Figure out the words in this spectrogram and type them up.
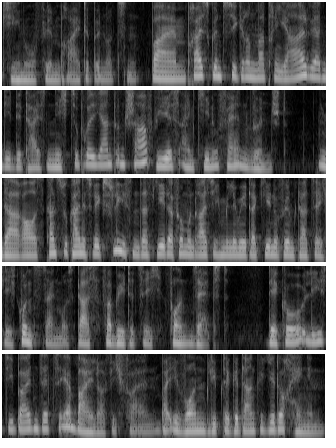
Kinofilmbreite benutzen. Beim preisgünstigeren Material werden die Details nicht so brillant und scharf, wie es ein Kinofan wünscht. Daraus kannst du keineswegs schließen, dass jeder 35 mm Kinofilm tatsächlich Kunst sein muss. Das verbietet sich von selbst. Deko ließ die beiden Sätze eher beiläufig fallen. Bei Yvonne blieb der Gedanke jedoch hängen.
